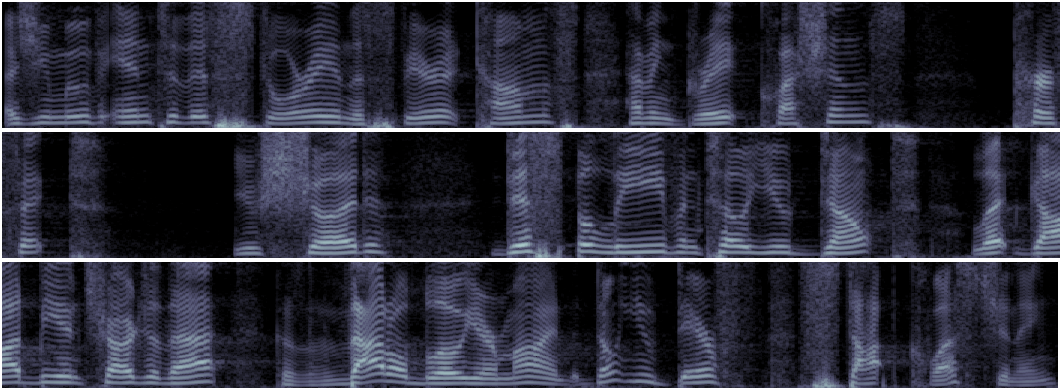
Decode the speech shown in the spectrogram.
as you move into this story and the Spirit comes having great questions, perfect. You should disbelieve until you don't. Let God be in charge of that because that'll blow your mind. But don't you dare f- stop questioning.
